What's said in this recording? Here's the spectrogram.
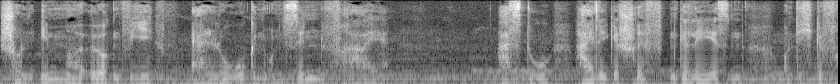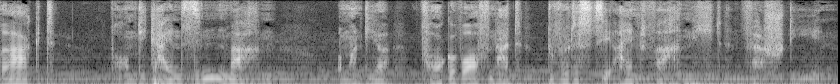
schon immer irgendwie erlogen und sinnfrei? Hast du heilige Schriften gelesen und dich gefragt, warum die keinen Sinn machen und man dir vorgeworfen hat, du würdest sie einfach nicht verstehen?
